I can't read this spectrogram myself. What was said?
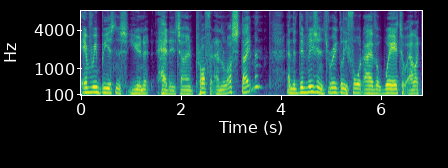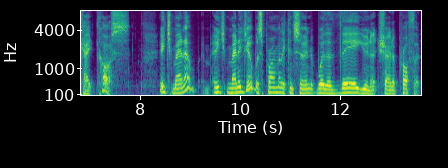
every business unit had its own profit and loss statement, and the divisions regularly fought over where to allocate costs. Each, manner, each manager was primarily concerned whether their unit showed a profit,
